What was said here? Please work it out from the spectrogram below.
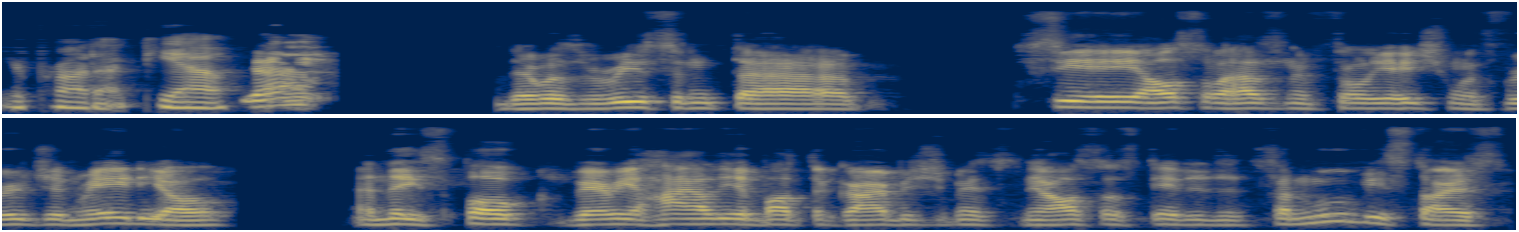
your product. Yeah. Yeah. There was a recent, uh, CAA also has an affiliation with Virgin Radio, and they spoke very highly about the garbage mitts. And they also stated that some movie stars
